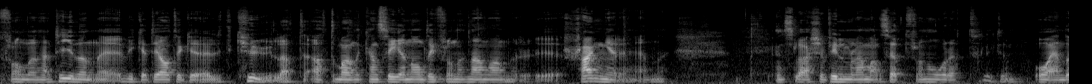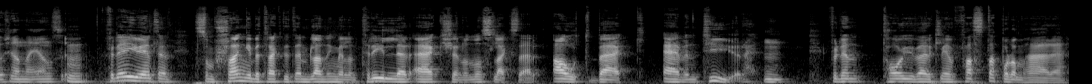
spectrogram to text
från den här tiden. eh, Vilket jag tycker är lite kul. Att, att man kan se någonting från en annan eh, genre än en slasherfilmerna man sett från året. Liksom, och ändå känna igen sig. Mm. För det är ju egentligen som genre betraktat en blandning mellan thriller, action och någon slags här outback-äventyr. Mm. För den tar ju verkligen fasta på de här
